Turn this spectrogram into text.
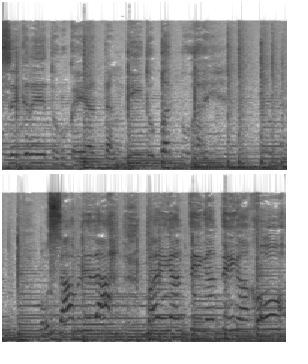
sekreto kaya't nandito ba't buhay? Usap nila, may anting-anting ako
